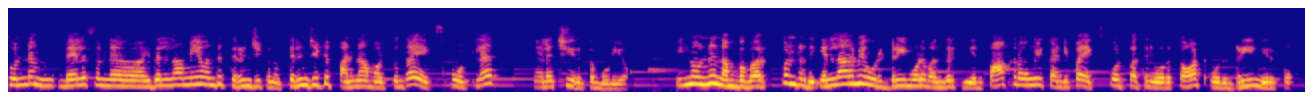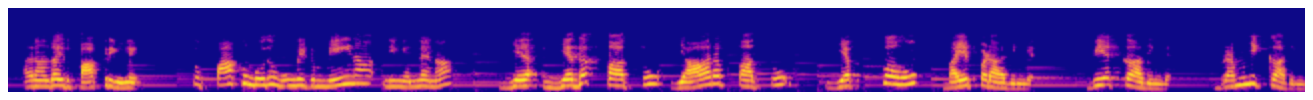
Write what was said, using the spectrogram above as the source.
சொன்ன மேல சொன்ன இதெல்லாமே வந்து தெரிஞ்சுக்கணும். தெரிஞ்சுட்டு பண்ணா மட்டும்தான் எக்ஸ்போர்ட்ல நிலைச்சு இருக்க முடியும். இன்னொன்னு நம்ம ஒர்க் பண்றது எல்லாருமே ஒரு ட்ரீமோட வந்திருக்கீங்க. இது பாக்குறவங்களுக்கு கண்டிப்பா எக்ஸ்போர்ட் பத்தின ஒரு தாட் ஒரு ட்ரீம் இருக்கும். அதனாலதான் இது பாக்குறீங்களே ஸோ பார்க்கும்போது உங்களுக்கு மெயினா நீங்க என்னன்னா எ- எதை பார்த்தும் யார பார்த்தும் எப்பவும் பயப்படாதீங்க. வியக்காதீங்க. பிரமிக்காதீங்க.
